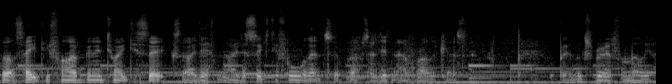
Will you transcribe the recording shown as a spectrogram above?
So that's 85 going into 86. I didn't, I had a 64 then, so perhaps I didn't have a roller coaster. But it looks very familiar.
